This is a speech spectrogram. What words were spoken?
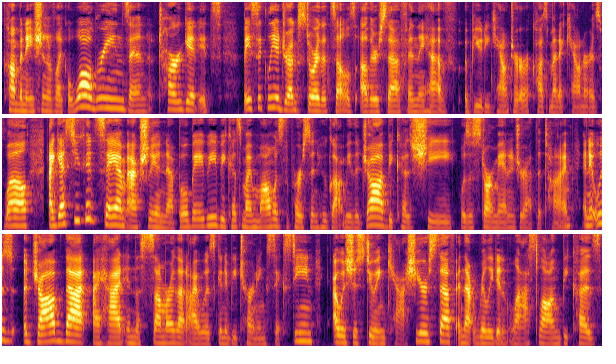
combination of like a Walgreens and a Target. It's basically a drugstore that sells other stuff and they have a beauty counter or cosmetic counter as well. I guess you could say I'm actually a Nepo baby because my mom was the person who got me the job because she was a store manager at the time. And it was a job that I had in the summer that I was going to be turning 16. I was just doing cashier stuff and that really didn't last long because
